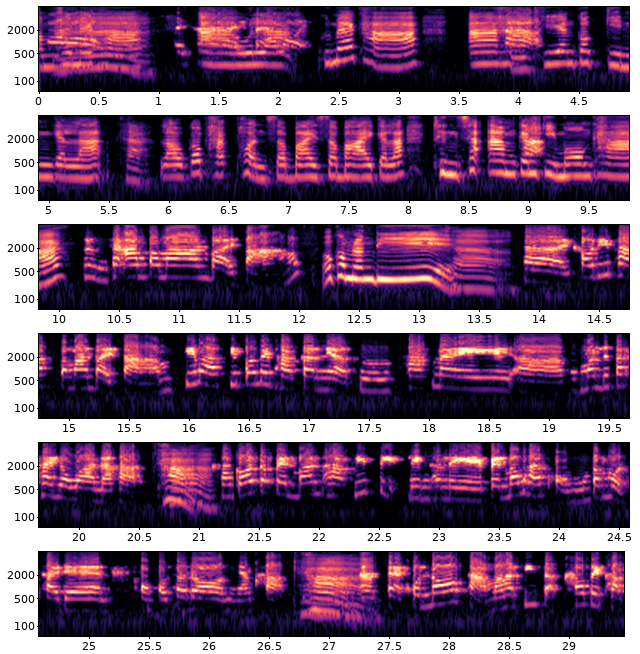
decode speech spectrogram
ำใช่ไหมคะใช่เอาแต่ล่ะร่อยคุณแม่ขา อาหารค่ะเที่ยงก็กินกันละค่ะ เราก็พักผ่อนสบายๆกันละ ถึงชะอำกันค่ะกี่โมงคะถึงชะอำประมาณบ่ายสามโอ้กำลังดีค่ะใช่เข้าที่พักประมาณบ่ายสามที่พักที่เปิ้ลไปพักกันเนี่ยคือพักในอ่ามันลึกไทยวันนะคะค่ะค่ะก็จะเป็นบ้านพักที่ติดริมทะเล เป็นบ้านพักของตำรวจชายแดนของคอสดออย่างเงี้ยค่ะค่ะอะแต่คนนอกสามารถที่จะเข้าไปพัก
